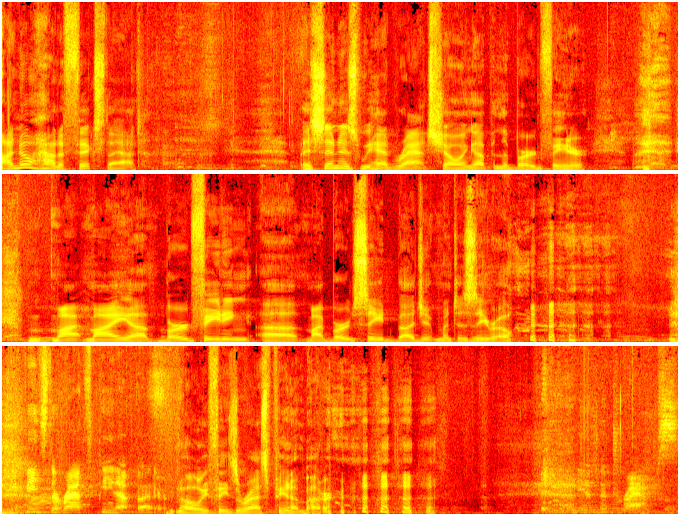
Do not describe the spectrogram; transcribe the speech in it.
I know how to fix that. As soon as we had rats showing up in the bird feeder, my my uh, bird feeding uh, my bird seed budget went to zero. He feeds the rats peanut butter oh, he feeds the rats peanut butter. In the traps.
